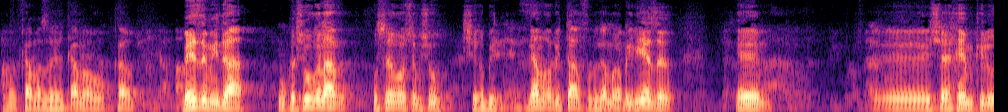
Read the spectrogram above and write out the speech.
כלומר כמה זה, כמה הוא, כמה, באיזה מידה הוא קשור אליו, עושה רושם שוב, שגם רבי טרפון וגם רבי אליעזר אה, שייכים כאילו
